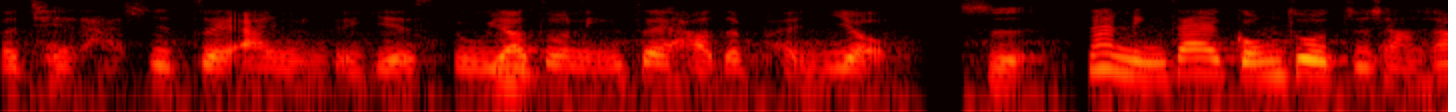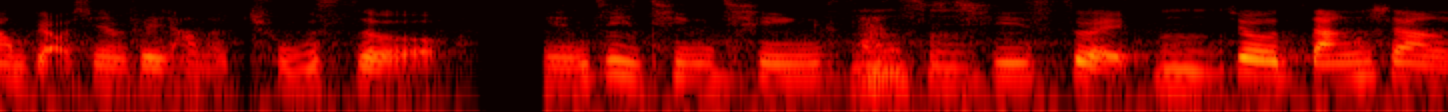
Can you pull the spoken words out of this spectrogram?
而且他是最爱您的耶稣，要做您最好的朋友。是，那您在工作职场上表现非常的出色。年纪轻轻，三十七岁，嗯，就当上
